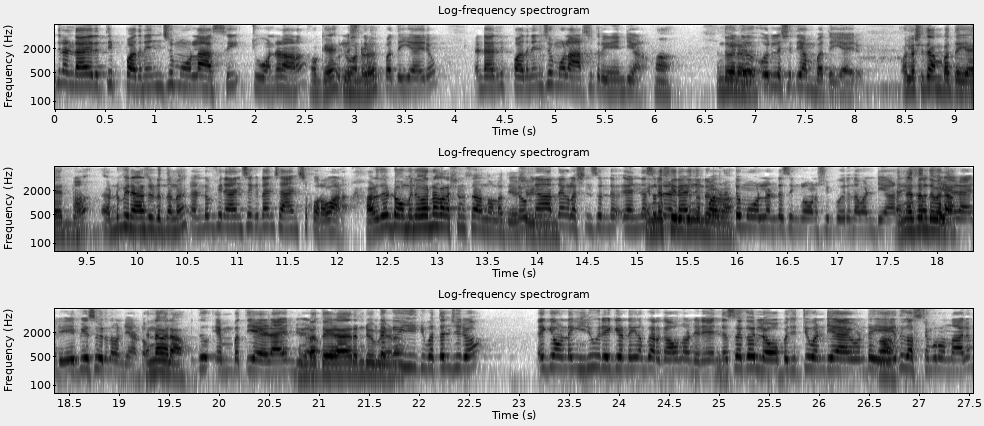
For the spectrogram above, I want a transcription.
ഇത് രണ്ടായിരത്തി പതിനഞ്ച് മുകളിൽ ആർ സി ടു ഹൺഡ്രഡ് ആണ് ഓക്കെ മുപ്പത്തി അയ്യായിരം രണ്ടായിരത്തി പതിനഞ്ച് മുകളിൽ ആർ സി ത്രീ നയന്റി ആണ്. ഇത് ഒരു ലക്ഷത്തി അമ്പത്തി അയ്യായിരം ഒരു ലക്ഷത്തി അമ്പത്തി അയ്യായിരം രൂപ രണ്ടും ഫിനാൻസ് കിട്ടുന്നതാണ്. രണ്ടും ഫിനാൻസ് കിട്ടാൻ ചാൻസ് കുറവാണ്. അടുത്ത ഡൊമിനോറിന്റെ കളക്ഷൻസ് ഡോമിനാറിന്റെ കളക്ഷൻസ് ഉണ്ട്. എൻ എസ് സിംഗിൾ ഓണർഷിപ്പ് വരുന്ന വണ്ടിയാണ്. NS എന്ത് വില? എ ബി എസ് വരുന്ന വണ്ടിയാണ് ട്ടോ. എന്നാ വില? ഇത് എൺപത്തി ഏഴായിരം രൂപ എൺപത്തി ഏഴായിരം രൂപയാണ്. ഇതൊക്കെ ഇരുപത്തഞ്ച് രൂപ ഒക്കെ ഉണ്ടെങ്കിൽ ഉണ്ടെങ്കിൽ നമുക്ക് ഇറക്കാവുന്ന വണ്ടിയാണ്. എൻ എസ് ഒക്കെ ലോ ബജറ്റ് വണ്ടി ആയതുകൊണ്ട് ഏത് കസ്റ്റമർ വന്നാലും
